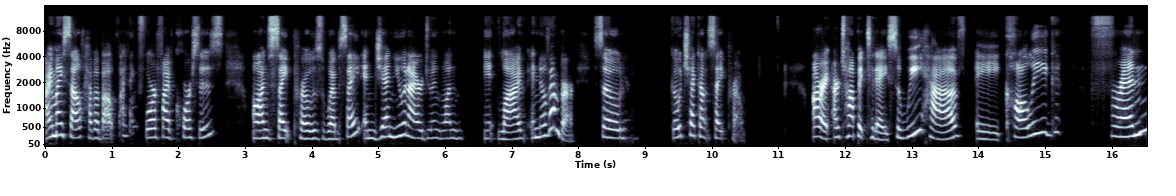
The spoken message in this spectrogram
I myself have about, I think, four or five courses on Cite Pro's website. And Jen, you and I are doing one live in November. So yeah. Go check out Cite Pro. All right, our topic today. So we have a colleague, friend,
